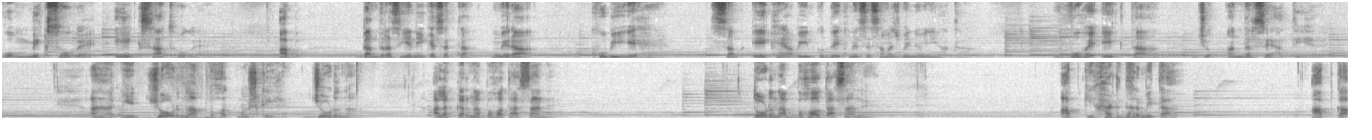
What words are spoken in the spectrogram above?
वो मिक्स हो गए, एक साथ हो गए। अब गंदरस ये नहीं कह सकता, मेरा खूबी ये है। सब एक है। अभी इनको देखने से समझ में नहीं आता। वो है एकता जो अंदर से आती है। आ, ये जोड़ना बहुत मुश्किल है। जोड़ना। अलग करना बहुत आसान है। तोड़ना बहुत आसान है। आपकी हट धर्मिता आपका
